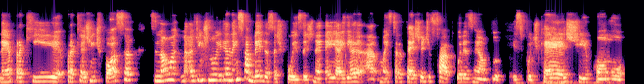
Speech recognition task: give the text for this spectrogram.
né, para que para que a gente possa, senão a, a, gente não iria nem saber dessas coisas, né? E aí a, a, uma estratégia de fato, por exemplo, esse podcast, como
